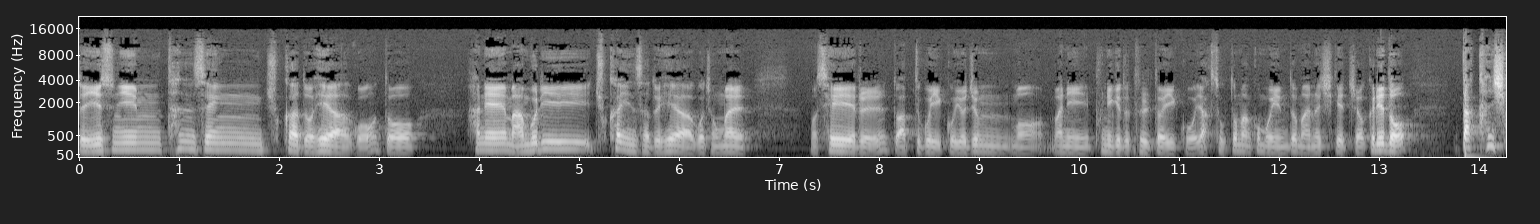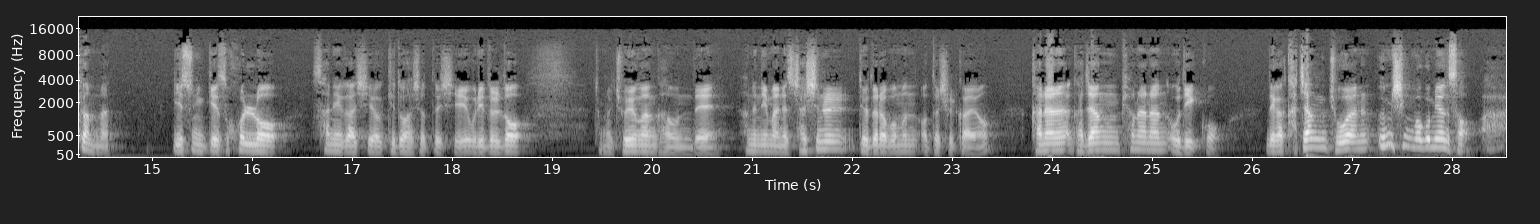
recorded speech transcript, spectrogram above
예수님 탄생 축하도 해야 하고 또 한 해 마무리 축하 인사도 해야 하고 정말 뭐 새해를 또 앞두고 있고 요즘 뭐 많이 분위기도 들떠 있고 약속도 많고 모임도 많으시겠죠. 그래도 딱 한 시간만 예수님께서 홀로 산에 가시어 기도하셨듯이 우리들도 정말 조용한 가운데 하느님 안에서 자신을 되돌아보면 어떠실까요? 가난, 가장 편안한 옷 입고 내가 가장 좋아하는 음식 먹으면서 아,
